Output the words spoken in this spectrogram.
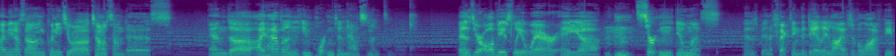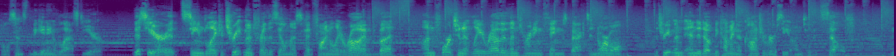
Hi, minasan, konnichiwa, Chano-san desu. And uh, I have an important announcement to make. As you're obviously aware, a uh, certain illness has been affecting the daily lives of a lot of people since the beginning of last year. This year, it seemed like a treatment for this illness had finally arrived, but unfortunately, rather than turning things back to normal, the treatment ended up becoming a controversy unto itself.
